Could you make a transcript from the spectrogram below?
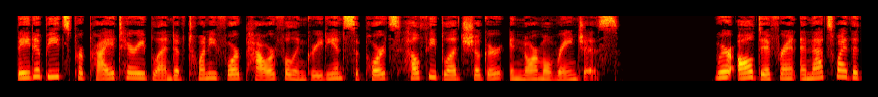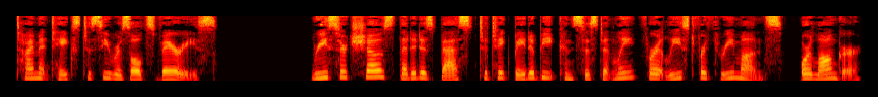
BetaBeat's proprietary blend of 24 powerful ingredients supports healthy blood sugar in normal ranges. We're all different and that's why the time it takes to see results varies. Research shows that it is best to take BetaBeat consistently for at least for 3 months, or longer,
